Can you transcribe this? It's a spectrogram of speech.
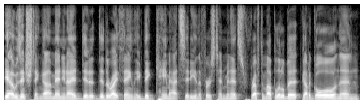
yeah, it was interesting. Uh, Man United did did the right thing. They they came at City in the first ten minutes, roughed them up a little bit, got a goal, and then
